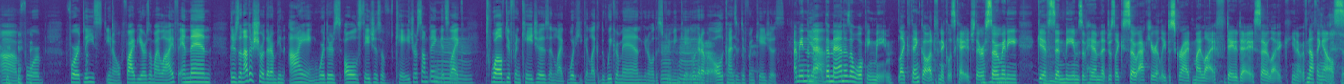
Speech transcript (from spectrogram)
um, for for at least you know five years of my life. And then there's another shirt that I've been eyeing where there's all stages of Cage or something. It's like twelve different cages and like what he can like the Wicker Man, you know, the screaming cage, whatever, all kinds of different cages. I mean, the Yeah. man, the man is a walking meme. Like, thank God for Nicolas Cage. There are so Mm-hmm. many gifs and memes of him that just like so accurately describe my life day to day. So, like, you know, if nothing else,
